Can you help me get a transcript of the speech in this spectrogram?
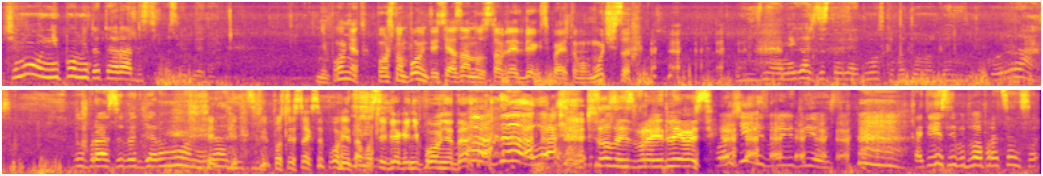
Почему он не помнит этой радости после бега? Не помнят? Потому что он помнит и тебя заново заставляет бегать, поэтому мучится. Не знаю, мне кажется, заставляет мозг, а потом организм такой раз, выбрасывает гормоны, радуется. После секса помнит, а после бега не помнит, да? Да, Что за несправедливость? вообще несправедливость. Хотя если бы 2% со-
